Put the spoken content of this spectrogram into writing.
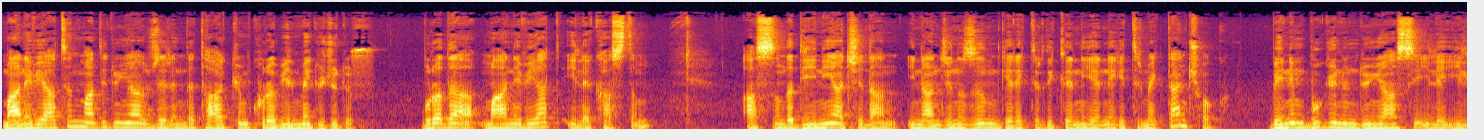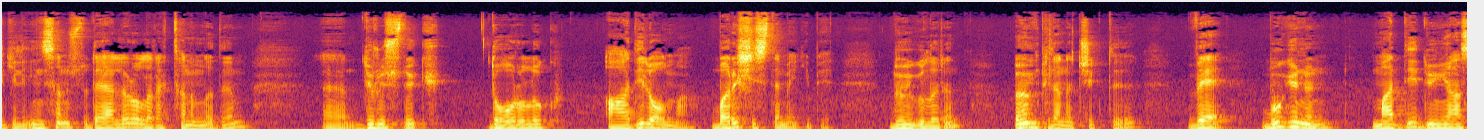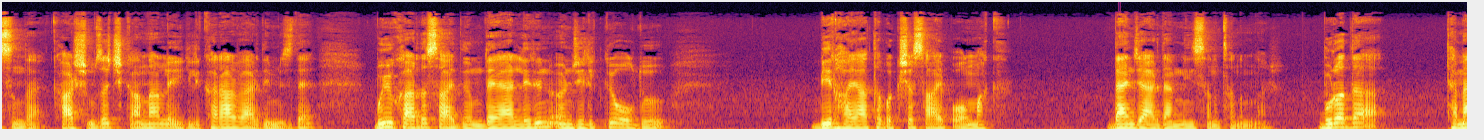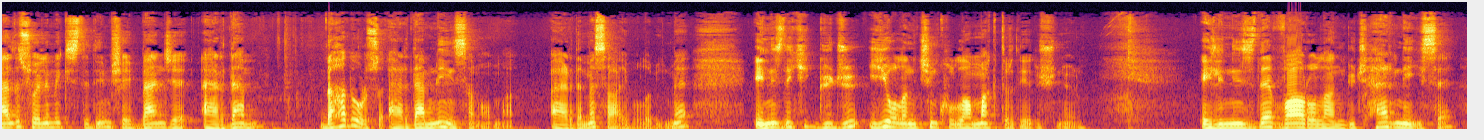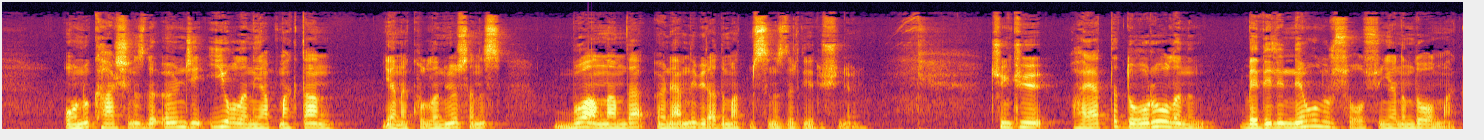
maneviyatın maddi dünya üzerinde tahakküm kurabilme gücüdür. Burada maneviyat ile kastım aslında dini açıdan inancınızın gerektirdiklerini yerine getirmekten çok benim bugünün dünyası ile ilgili insanüstü değerler olarak tanımladığım e, dürüstlük, doğruluk, adil olma, barış isteme gibi duyguların ön plana çıktığı ve bugünün maddi dünyasında karşımıza çıkanlarla ilgili karar verdiğimizde bu yukarıda saydığım değerlerin öncelikli olduğu bir hayata bakışa sahip olmak bence erdemli insanı tanımlar. Burada temelde söylemek istediğim şey bence erdem, daha doğrusu erdemli insan olma, erdeme sahip olabilme, elinizdeki gücü iyi olan için kullanmaktır diye düşünüyorum. Elinizde var olan güç her ne ise onu karşınızda önce iyi olanı yapmaktan yana kullanıyorsanız bu anlamda önemli bir adım atmışsınızdır diye düşünüyorum. Çünkü hayatta doğru olanın bedeli ne olursa olsun yanında olmak,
